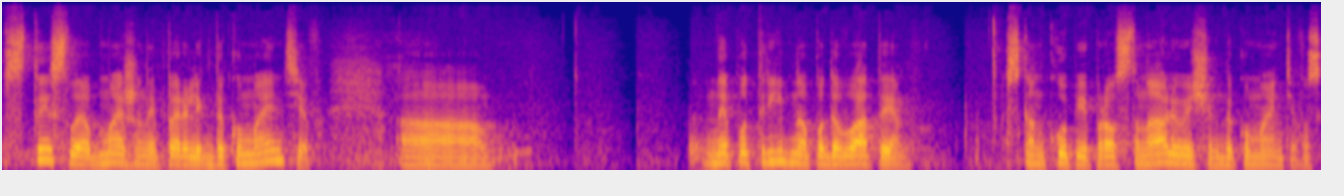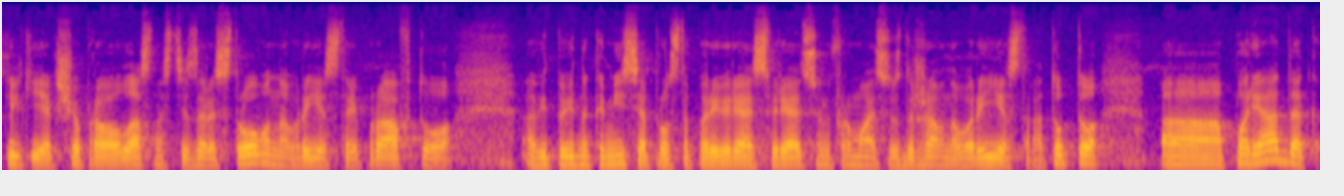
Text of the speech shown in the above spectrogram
стислий обмежений перелік документів. Е, не потрібно подавати скан копії правовстановлюючих документів, оскільки якщо право власності зареєстровано в реєстрі прав, то відповідна комісія просто перевіряє, свіряє цю інформацію з державного реєстра. Тобто порядок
